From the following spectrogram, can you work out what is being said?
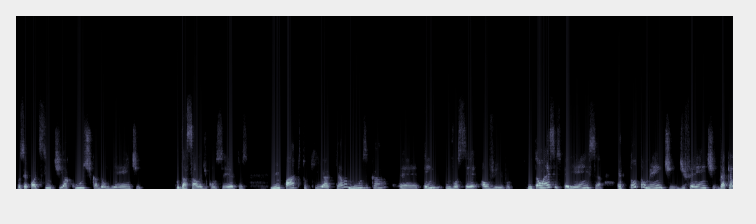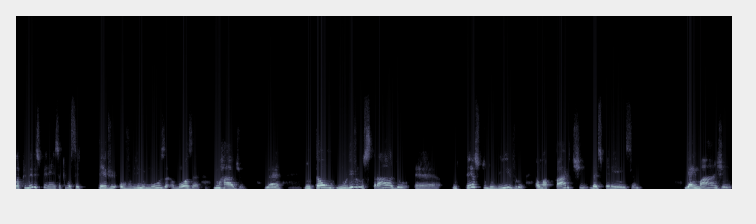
você pode sentir a acústica do ambiente, da sala de concertos, e o impacto que aquela música é, tem em você ao vivo. Então, essa experiência é totalmente diferente daquela primeira experiência que você teve ouvindo Mozart no rádio, né? Então, no livro ilustrado, é, o texto do livro é uma parte da experiência. E a imagem,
